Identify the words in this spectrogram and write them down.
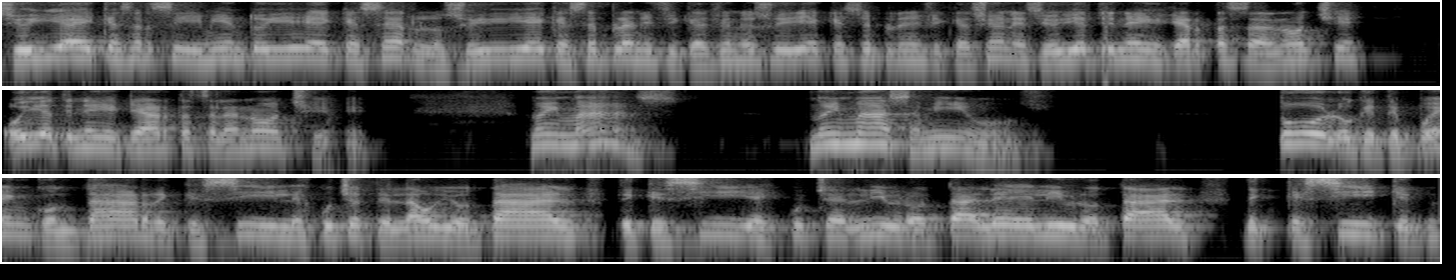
Si hoy día hay que hacer seguimiento, hoy día hay que hacerlo. Si hoy día hay que hacer planificaciones, hoy día hay que hacer planificaciones. Si hoy día tienes que quedarte hasta la noche, hoy día tienes que quedarte hasta la noche. No hay más. No hay más, amigos. Todo lo que te pueden contar de que sí, escúchate el audio tal, de que sí, escucha el libro tal, lee el libro tal, de que sí, que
